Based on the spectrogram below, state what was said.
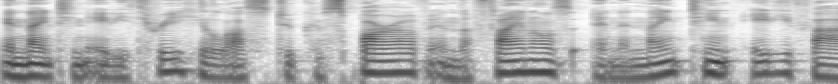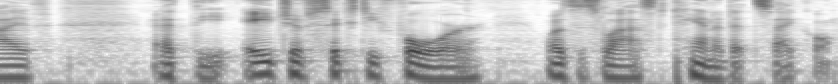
In 1983, he lost to Kasparov in the finals. And in 1985, at the age of 64, was his last candidate cycle.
